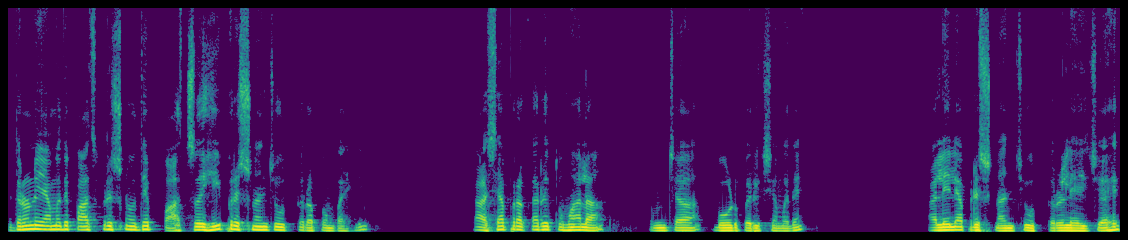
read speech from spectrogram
मित्रांनो यामध्ये पाच प्रश्न होते. पाचही प्रश्नांची उत्तर आपण पाहिली. तर अशा प्रकारे तुम्हाला तुमच्या बोर्ड परीक्षेमध्ये आलेल्या प्रश्नांची उत्तरं लिहायची आहेत.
